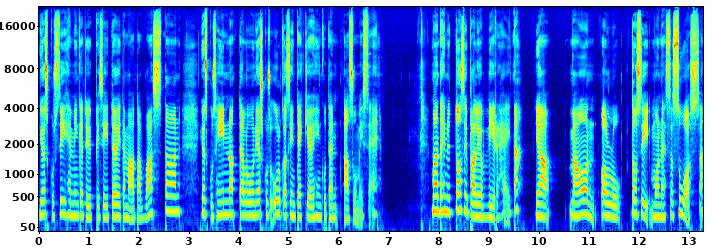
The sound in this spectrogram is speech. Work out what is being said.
joskus siihen, minkä tyyppisiä töitä mä otan vastaan, joskus hinnoitteluun, joskus ulkoisiin tekijöihin, kuten asumiseen. Mä oon tehnyt tosi paljon virheitä ja mä oon ollut tosi monessa suossa.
